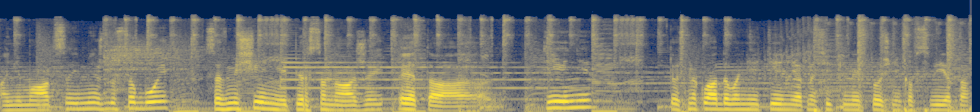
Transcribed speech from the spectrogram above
анимации между собой, совмещение персонажей. Это тени, то есть накладывание тени относительно источников света.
